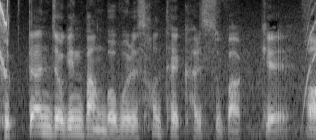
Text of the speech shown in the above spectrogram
극단적인 방법을 선택할 수밖에. 어,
